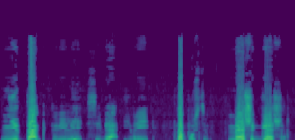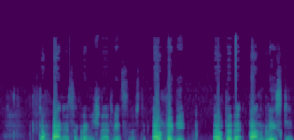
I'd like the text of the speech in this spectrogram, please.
Не так вели себя евреи. Допустим, Мешек Гешер, компания с ограниченной ответственностью, LTD, LTD по-английски,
